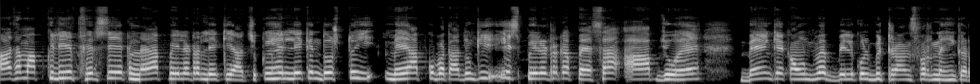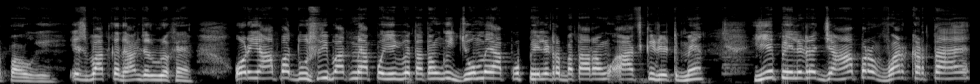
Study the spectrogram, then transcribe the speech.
आज हम आपके लिए फिर से एक नया पे लेटर लेके आ चुके हैं। लेकिन दोस्तों, मैं आपको बता दूँ कि इस पे लेटर का पैसा आप जो है बैंक अकाउंट में बिल्कुल भी ट्रांसफ़र नहीं कर पाओगे। इस बात का ध्यान ज़रूर रखें। और यहाँ पर दूसरी बात मैं आपको ये भी बताता हूँ कि जो मैं आपको पे लेटर बता रहा हूँ आज की डेट में, ये पे लेटर जहाँ पर वर्क करता है,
